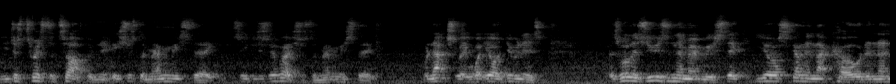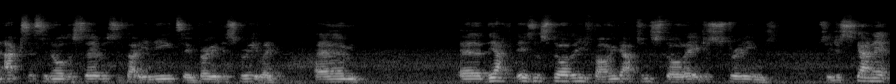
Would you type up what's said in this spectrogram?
you just twist the top and it's just a memory stick. So you can just say, well, it's just a memory stick. When actually, what you're doing is, as well as using the memory stick, you're scanning that code and then accessing all the services that you need to very discreetly. Um, uh, the app isn't stored on your phone, you don't have to install it, it just streams. So you just scan it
